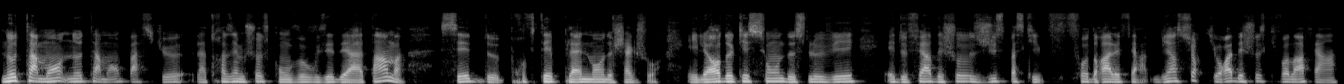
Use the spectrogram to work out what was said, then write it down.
Notamment, notamment parce que la troisième chose qu'on veut vous aider à atteindre, c'est de profiter pleinement de chaque jour. Et il est hors de question de se lever et de faire des choses juste parce qu'il faudra les faire. Bien sûr qu'il y aura des choses qu'il faudra faire, hein.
